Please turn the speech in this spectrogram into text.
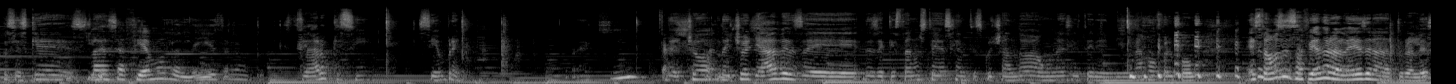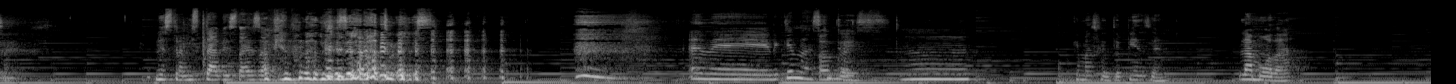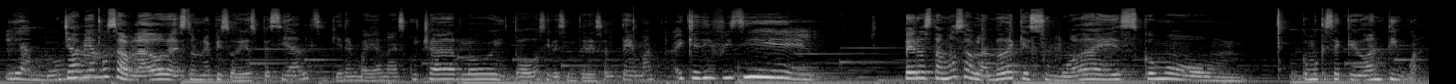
Pues es que es la... Desafiamos las leyes de la naturaleza. Claro que sí, siempre. Aquí. De hecho, de hecho ya desde, desde que están ustedes, gente, escuchando a una Slytherin y una Hufflepuff, estamos desafiando las leyes de la naturaleza. Nuestra amistad está desafiando las leyes de la naturaleza. A ver, ¿qué más? ¿Qué Ok. más? Mm, ¿Qué más gente piensen? La moda. La moda. Ya habíamos hablado de esto en un episodio especial. Si quieren, vayan a escucharlo y todo, si les interesa el tema. Ay, qué difícil. Pero estamos hablando de que su moda es como, como que se quedó antigua.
